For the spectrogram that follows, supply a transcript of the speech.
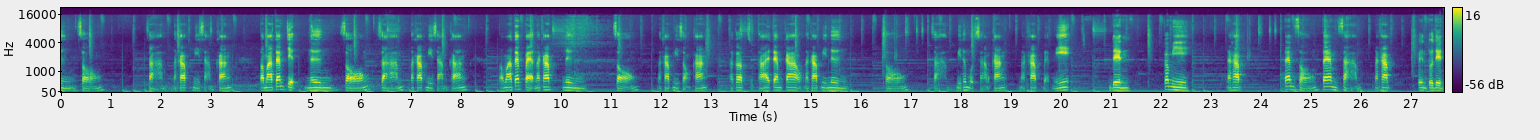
1 2 3 นะครับ มี 3 ครั้ง ต่อมาแต้ม 7 1 2 3 นะครับ มี 3 ครั้ง ต่อมาแต้ม8นะครับ 1 2นะครับมี 2 ครั้ง แล้วก็สุดท้ายแต้ม9นะครับมี 1 2 3 มีทั้งหมด 3 ครั้งนะครับ แบบนี้เด่นก็มีนะครับ แต้ม 2 แต้ม3นะครับเป็นตัวเด่น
